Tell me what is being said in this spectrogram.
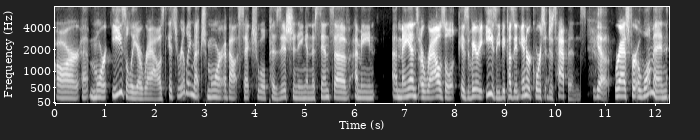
are uh, more easily aroused. It's really much more about sexual positioning in the sense of, I mean, a man's arousal is very easy because in intercourse it just happens. Yeah. Whereas for a woman,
